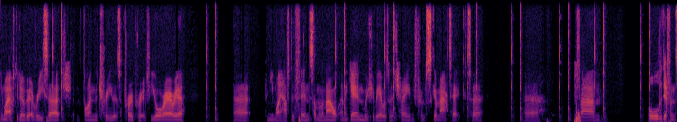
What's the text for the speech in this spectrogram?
you might have to do a bit of research and find the tree that's appropriate for your area. Uh, and you might have to thin some of them out. And again, we should be able to change from schematic to uh, fan, all the different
